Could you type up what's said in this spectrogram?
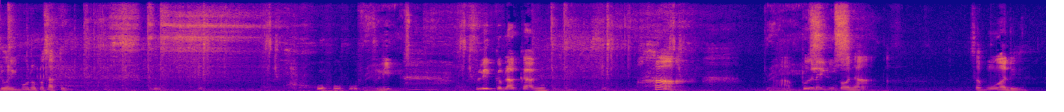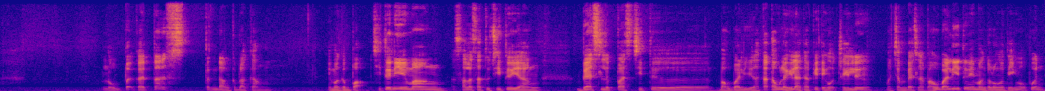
2021 Flip Flip ke belakang Ha. Apa lagi kau nak? Semua ada. Lompat ke atas, tendang ke belakang. Memang gempak. Cerita ni memang salah satu cerita yang best lepas cerita Bahubali lah. Tak tahu lagi lah tapi tengok trailer macam best lah. Bahubali tu memang kalau orang tengok pun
